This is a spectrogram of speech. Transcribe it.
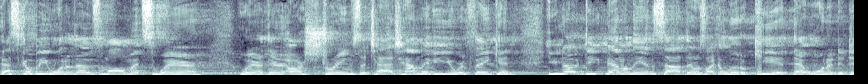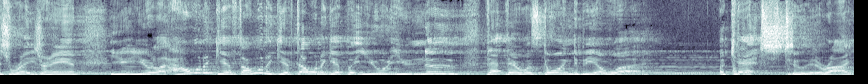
That's gonna be one of those moments where where there are strings attached. How many of you were thinking, you know, deep down on the inside, there was like a little kid that wanted to just raise your hand. You, you were like, I want a gift, I want a gift, I want a gift, but you, you knew that there was going to be a what? A catch to it, right?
